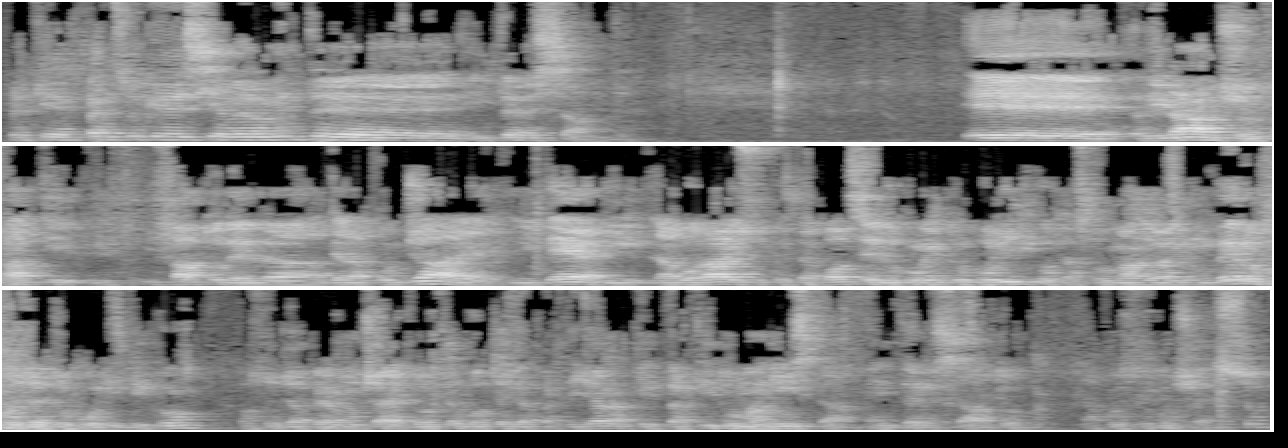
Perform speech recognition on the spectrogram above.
perché penso che sia veramente interessante. E rilancio infatti il, il fatto del, dell'appoggiare l'idea di lavorare su questa bozza di documento politico trasformandola in un vero progetto politico. Posso già preannunciare che oltre a Bottega Partigiana anche il Partito Umanista è interessato a questo processo.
